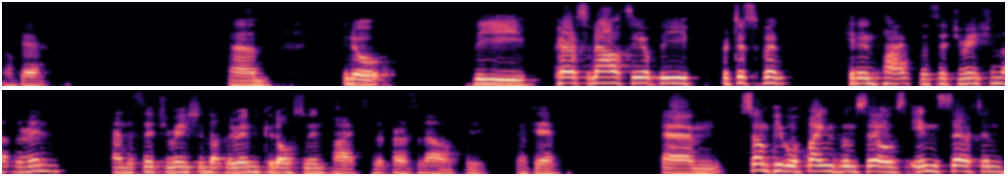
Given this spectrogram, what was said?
okay? Um, you know, the personality of the participant can impact the situation that they're in, and the situation that they're in could also impact their personality, okay? Um, some people find themselves in certain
